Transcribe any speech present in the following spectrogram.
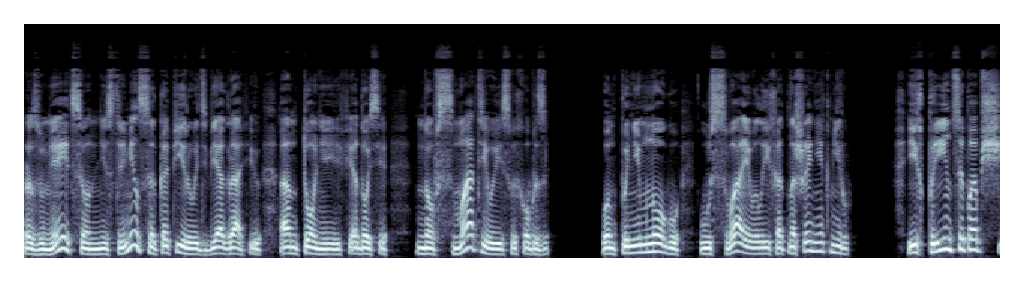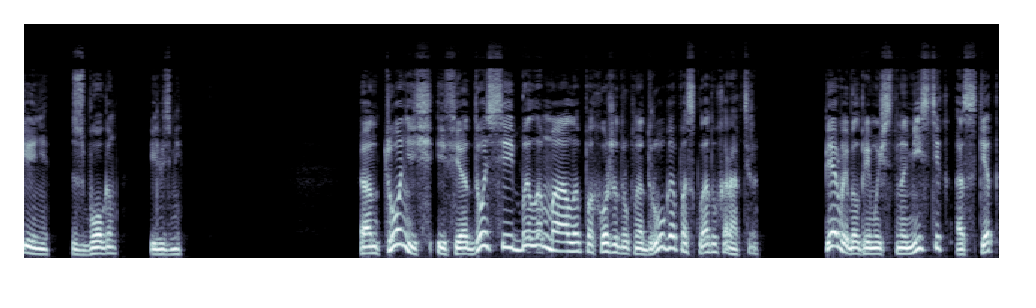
Разумеется, он не стремился копировать биографию Антония или Феодосия, но, всматриваясь в их образы, он понемногу усваивал их отношение к миру, их принципы общения с Богом и людьми. Антоний и Феодосий было мало похожи друг на друга по складу характера. Первый был преимущественно мистик, аскет,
